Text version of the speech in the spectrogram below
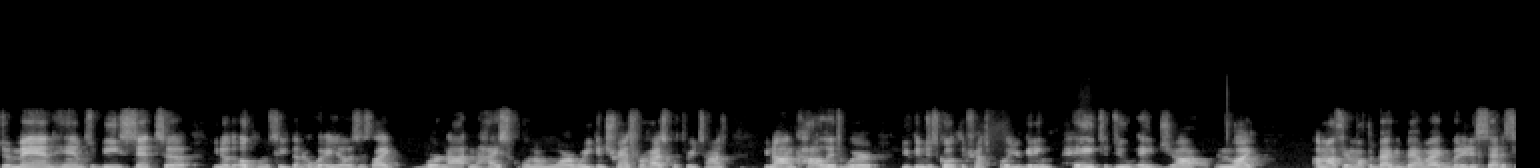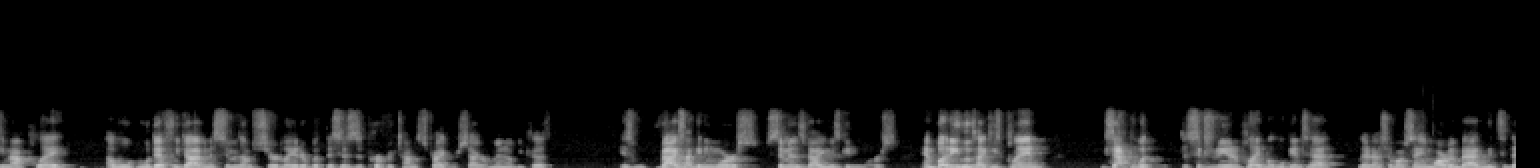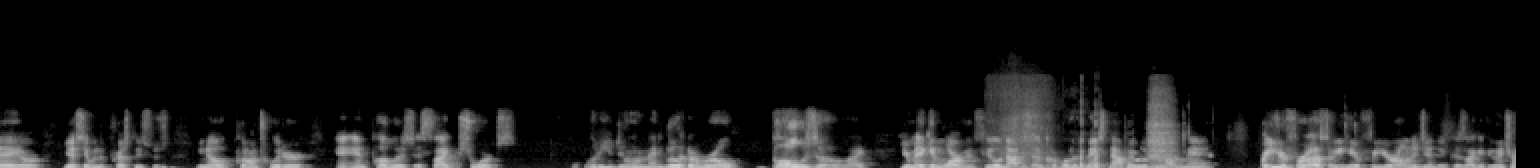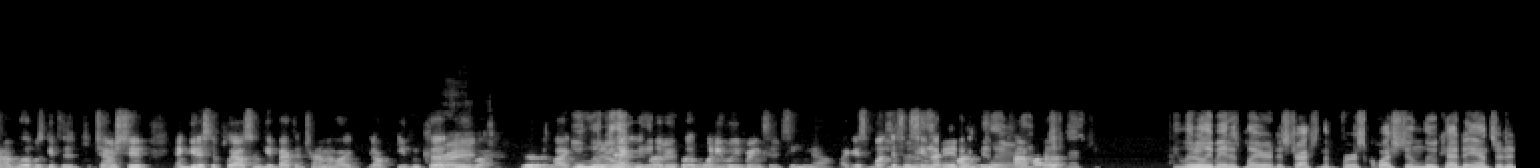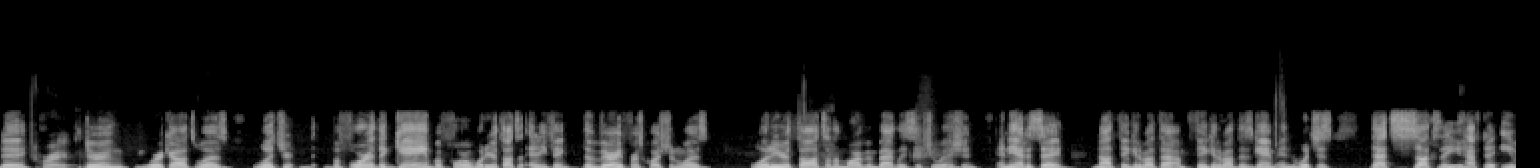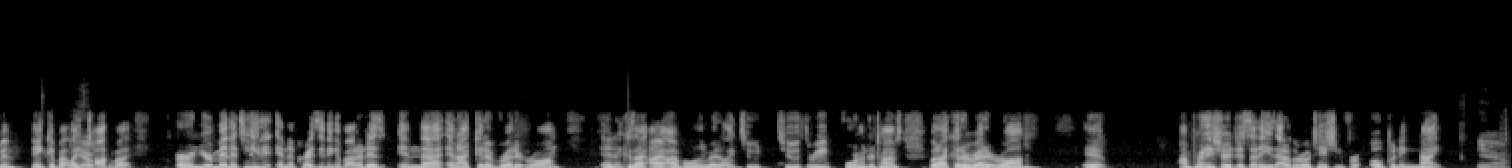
demand him to be sent to, you know, the Oklahoma City Thunder. You know, it's just like we're not in high school no more where you can transfer high school three times. You're not in college where you can just go through transfer portal. You're getting paid to do a job. And like, I'm not saying I'm off the the bandwagon, but it is sad to see him not play. Uh, we'll, we'll, definitely dive into Simmons, I'm sure, later. But this is the perfect time to strike for Sacramento because his value's not getting worse. Simmons' value is getting worse. And Buddy looks like he's playing exactly what the Sixers needed to play. But we'll get into that later on. So I'm saying Marvin Bagley today or yesterday when the press release was, you know, put on Twitter and, and published, it's like Schwartz, what are you doing, man? You look like a real bozo. Like you're making Marvin feel not just uncomfortable on the bench. now people are looking like, man, are you here for us? Or are you here for your own agenda? Because like if you ain't trying to help us get to the championship and get us to the playoffs and get back to the tournament, like y'all, you can cut, right. dude. Like good. Like you literally exactly love you, but what do you really bring to the team now? Like it's much. It seems like about you, it's not about us. He literally made his player a distraction. The first question Luke had to answer today, right during workouts, was what's your before the game, before what are your thoughts on anything? The very first question was, what are your thoughts on the Marvin Bagley situation? And he had to say, not thinking about that. I'm thinking about this game, and which is that sucks that you have to even think about, like yep. talk about it earn your minutes. He and the crazy thing about it is in that, and I could have read it wrong, and because I, I have only read it like two, two, three, four hundred times, but I could have read it wrong. It, I'm pretty sure it just said he's out of the rotation for opening night. Yeah.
